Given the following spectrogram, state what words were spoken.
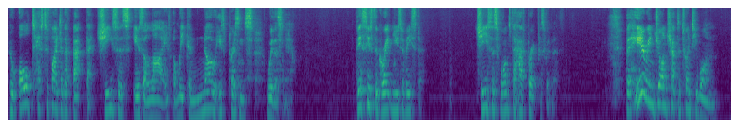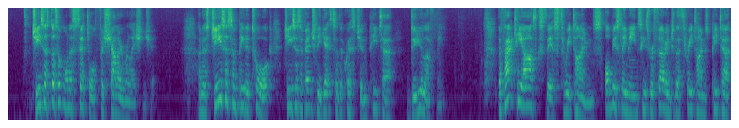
who all testify to the fact that Jesus is alive and we can know his presence with us now. This is the great news of Easter. Jesus wants to have breakfast with us. But here in John chapter 21, Jesus doesn't want to settle for shallow relationship. And as Jesus and Peter talk, Jesus eventually gets to the question Peter, do you love me? The fact he asks this three times obviously means he's referring to the three times Peter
